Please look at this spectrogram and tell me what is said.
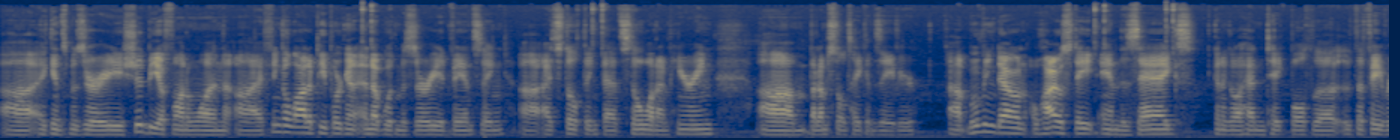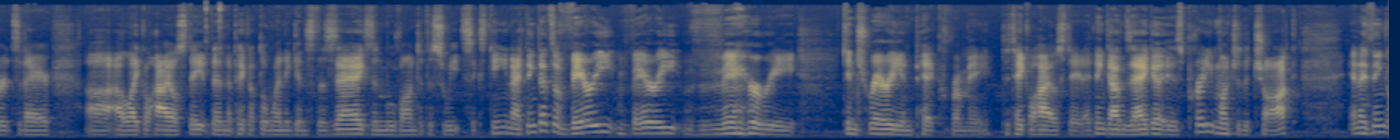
uh, against Missouri should be a fun one. Uh, I think a lot of people are going to end up with Missouri advancing. Uh, I still think that's still what I'm hearing, um, but I'm still taking Xavier. Uh, moving down, Ohio State and the Zags. Going to go ahead and take both the the favorites there. Uh, I like Ohio State then to pick up the win against the Zags and move on to the Sweet 16. I think that's a very, very, very contrarian pick from me to take Ohio State. I think Gonzaga is pretty much the chalk. And I think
